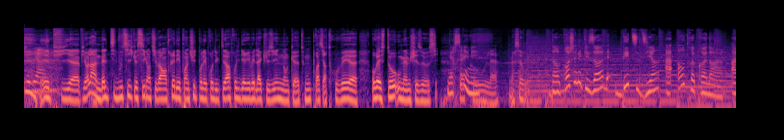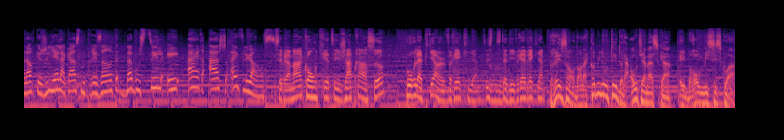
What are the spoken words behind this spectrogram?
Génial. Et puis euh, puis voilà, une belle petite boutique aussi quand tu vas rentrer, des points de chute pour les producteurs, produits dérivés de la cuisine. Donc euh, tout le monde pourra s'y retrouver euh, au resto ou même chez eux aussi. Merci, Rémi. cool. Merci à vous. Dans le prochain épisode, d'étudiants à entrepreneurs, alors que Julien Lacasse nous présente Babou Style et RH Influence. C'est vraiment concret. tu sais, J'apprends ça pour l'appliquer à un vrai client. Tu sais, Mhm. C'était des vrais, vrais clients. Présent dans la communauté de la Haute-Yamaska et Brome-Missisquoi,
